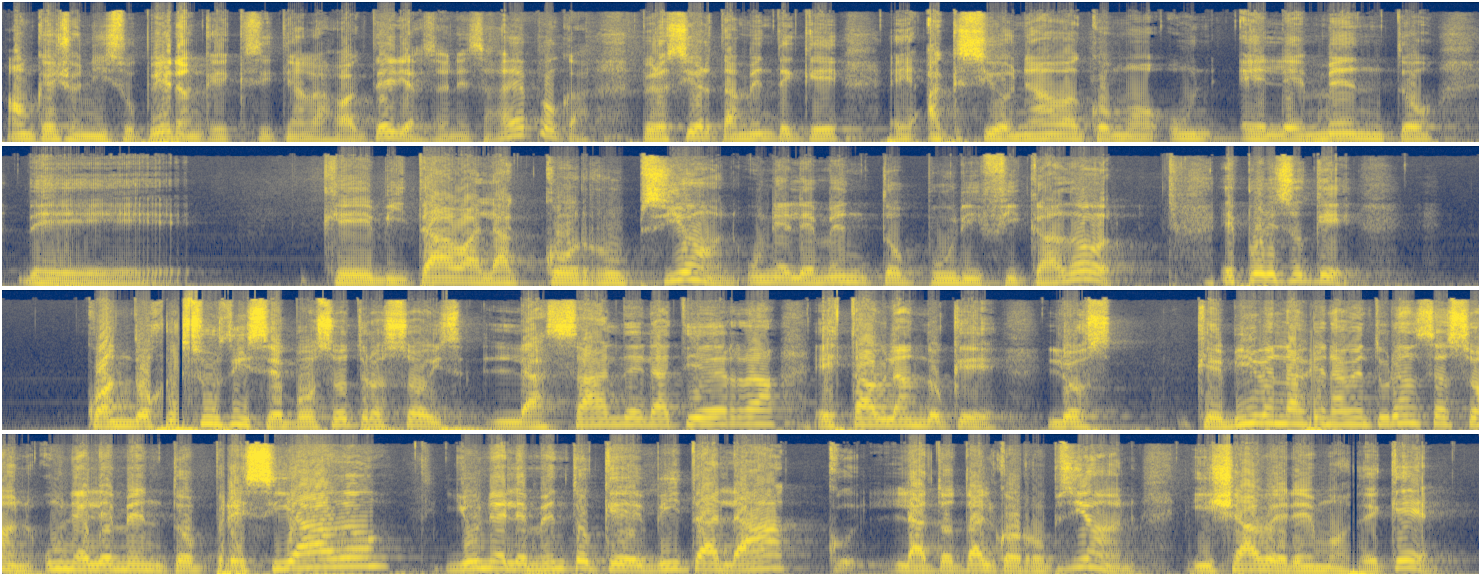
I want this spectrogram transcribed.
aunque ellos ni supieran que existían las bacterias en esa época, pero ciertamente que eh, accionaba como un elemento de que evitaba la corrupción, un elemento purificador. Es por eso que cuando Jesús dice, vosotros sois la sal de la tierra, está hablando que los que viven las bienaventuranzas son un elemento preciado y un elemento que evita la, la total corrupción. Y ya veremos de qué.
